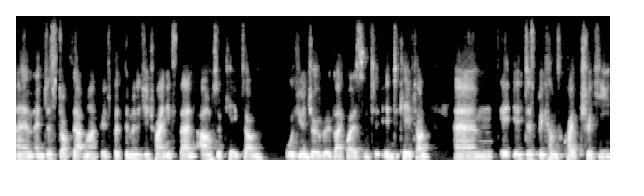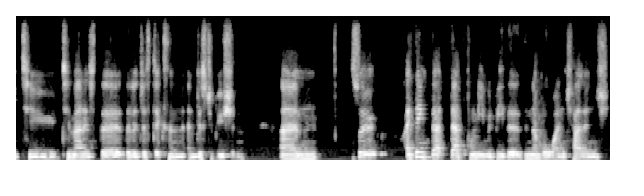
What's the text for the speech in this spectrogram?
um, and just stock that market. But the minute you try and expand out of Cape Town, or if you're in Joburg, likewise into, into Cape Town, um, it, it, just becomes quite tricky to to manage the, the logistics and, and distribution. Um, so I think that that for me would be the, the number one challenge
